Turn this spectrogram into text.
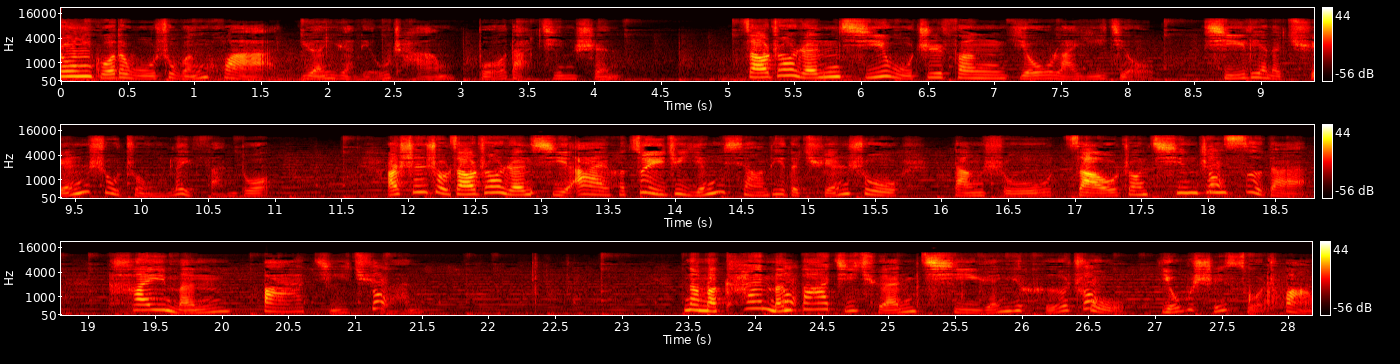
中国的武术文化源远流长、博大精深，枣庄人习武之风由来已久，习练的拳术种类繁多，而深受枣庄人喜爱和最具影响力的拳术，当属枣庄清真寺的开门八极拳。那么，开门八极拳起源于何处？由谁所创？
